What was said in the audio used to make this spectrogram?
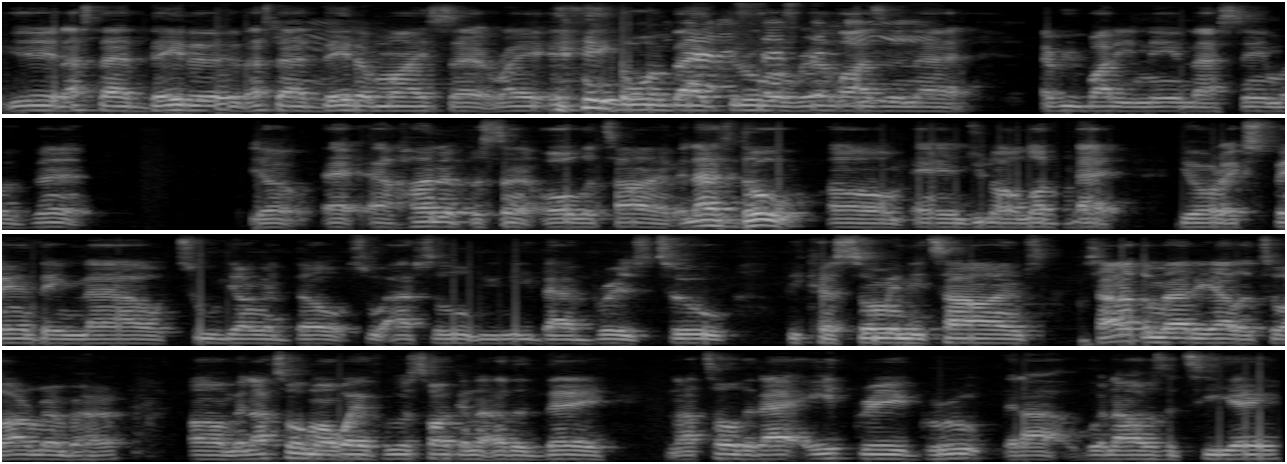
Yeah, that's that data. That's that data mindset, right? Going back through and realizing that everybody named that same event. Yo, at hundred percent all the time, and that's dope. Um, and you know, I love that you're expanding now to young adults who absolutely need that bridge too. Because so many times, shout out to Mariella too. I remember her. Um, and I told my wife we was talking the other day, and I told her that eighth grade group that I when I was a TA,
